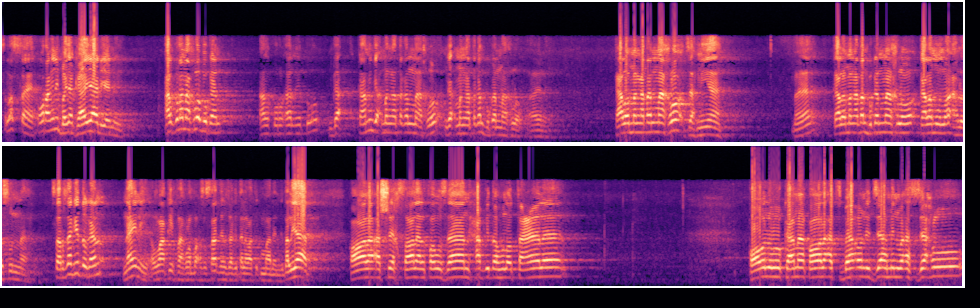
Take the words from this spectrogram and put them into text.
Selesai. Orang ini banyak gaya dia ini. Al-Qur'an makhluk bukan? Al-Qur'an itu enggak kami enggak mengatakan makhluk, enggak mengatakan bukan makhluk. Nah ini. Kalau mengatakan makhluk Jahmiyah. Nah, kalau mengatakan bukan makhluk, kalamullah Ahlus Sunnah. Seharusnya gitu kan? Nah ini Waqifah kelompok sesat yang sudah kita lewati kemarin. Kita lihat Qala Asy-Syaikh Shalal Al-Fauzan hafizahullah taala Qauluhu kama qala atba'un li-Jahmin wa asjahu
